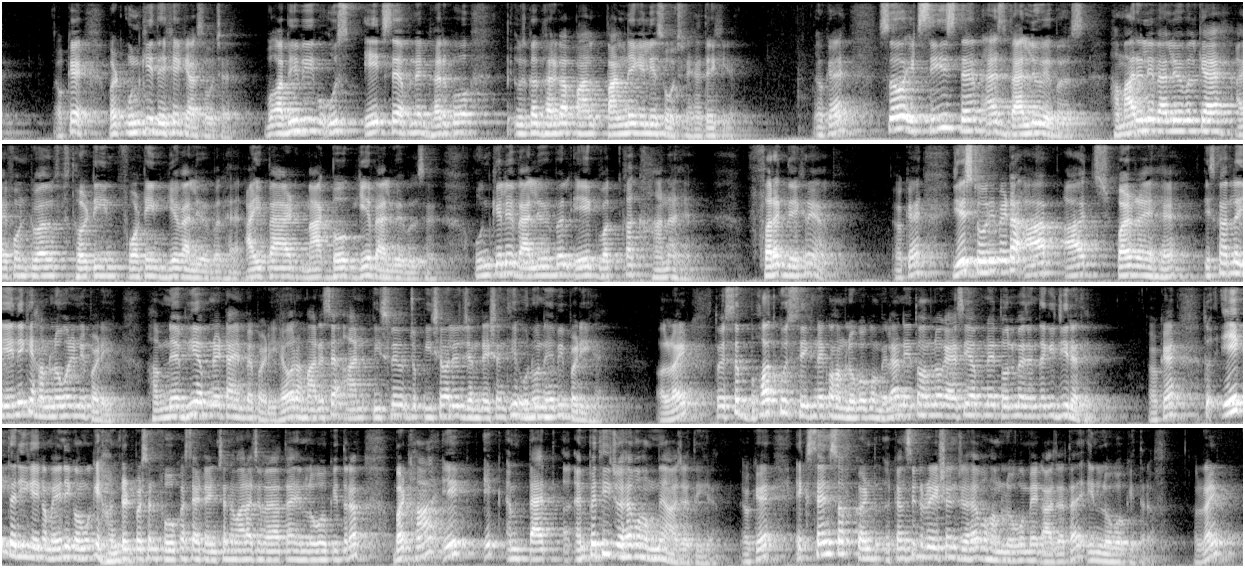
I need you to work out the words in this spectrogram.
ओके बट उनकी देखे क्या सोच है। वो अभी भी उस एज से अपने घर को, उसका घर का पाल, पालने के लिए सोच रहे हैं, देखिए okay so it sees them as valuables हमारे लिए वैल्यूएबल क्या है? आईफोन 12, 13, 14 ये वैल्यूएबल है। आईपैड मैकबुक ये वैल्यूएबल्स हैं। उनके लिए वैल्यूएबल एक वक्त का खाना है। फ़र्क देख रहे हैं आप ओके? ये स्टोरी बेटा आप आज पढ़ रहे हैं। इसका मतलब ये नहीं कि हम लोगों ने नहीं पढ़ी। हमने भी अपने टाइम पे पढ़ी है और हमारे से पिछले जो पीछे वाली जनरेशन थी उन्होंने भी पढ़ी है। Right right? तो इससे बहुत कुछ सीखने को हम लोगों को मिला नहीं तो हम लोग ऐसे ही अपने तुल में ज़िंदगी जी रहे थे। Okay okay? तो एक तरीके का मैं नहीं कहूँगा कि 100 परसेंट फोकस अटेंशन हमारा चला जाता है इन लोगों की तरफ़ बट हाँ एक एक एम्पैथी जो है वो हमने आ जाती है ओके okay? एक सेंस ऑफ़ कंसिडरेशन जो है वो हम लोगों में आ जाता है इन लोगों की तरफ़ right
